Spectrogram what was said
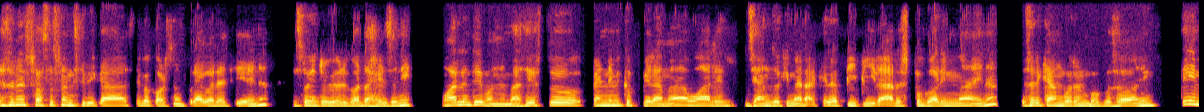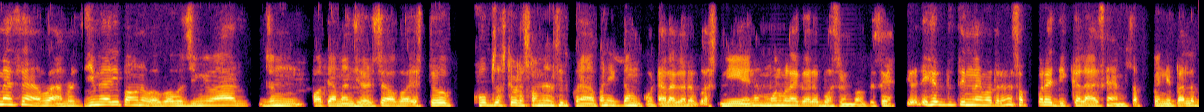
यसरी नै स्वास्थ्य स्वयंसेविका सेवकहरूसँग कुरा गरेको थिएँ होइन। यस्तो इन्टरभ्यूहरू गर्दाखेरि चाहिँ नि उहाँहरूले त्यही भन्नुभएको थियो यस्तो पेन्डेमिकको बेलामा उहाँले ज्यान जोखिममा राखेर पिपी लाएर यस्तो गरिममा होइन यसरी काम गरिरहनु भएको छ। अनि त्यहीमा चाहिँ अब हाम्रो जिम्मेवारी पाउनु भएको अब जिम्मेवार जुन पदका मान्छेहरू चाहिँ अब यस्तो खोप जस्तो एउटा संवेदनशील कुरामा पनि एकदम घोटाला गरेर बस्ने होइन? मनमलाई गरेर बस्नु भएको छ त्यो देखेर त तिमीलाई मात्र होइन सबैलाई दिक्क लागेको छ हामी सबै नेपाललाई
